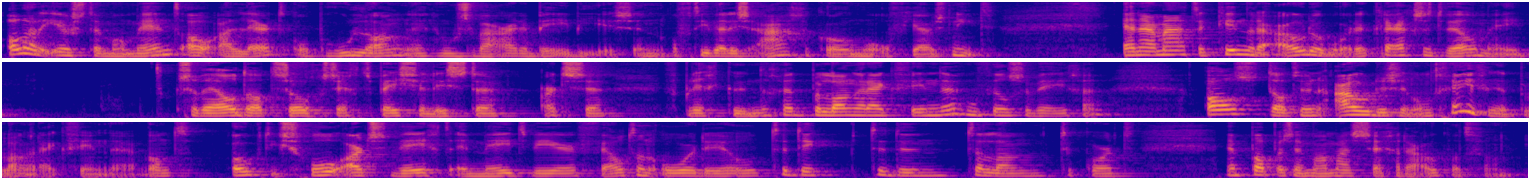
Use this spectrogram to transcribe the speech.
allereerste moment al alert op hoe lang en hoe zwaar de baby is en of die wel is aangekomen of juist niet. En naarmate kinderen ouder worden, krijgen ze het wel mee. Zowel dat zogezegd specialisten, artsen, verpleegkundigen het belangrijk vinden, hoeveel ze wegen, als dat hun ouders en omgeving het belangrijk vinden. Want ook die schoolarts weegt en meet weer, velt een oordeel, te dik, te dun, te lang, te kort. En papa's en mama's zeggen daar ook wat van.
